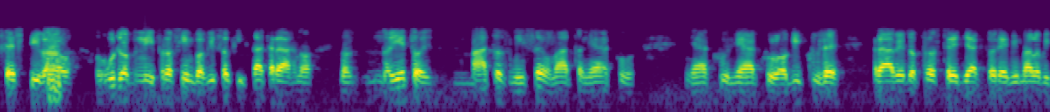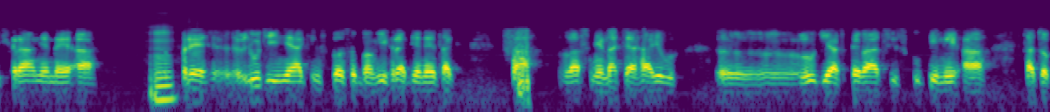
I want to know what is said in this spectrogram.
festival hudobný, prosím, vo Vysokých Tatrách. No, no, no je to, má to zmysel, má to nejakú, nejakú, nejakú logiku, že práve do prostredia, ktoré by malo byť chránené a hmm. pre ľudí nejakým spôsobom vyhradené, tak sa vlastne naťahajú e, ľudia, speváci, skupiny a sa to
